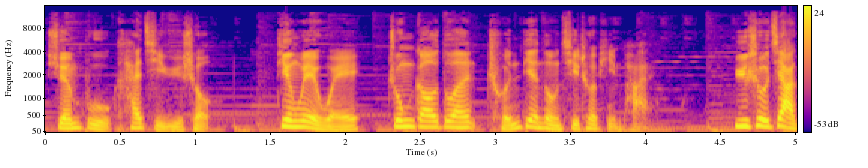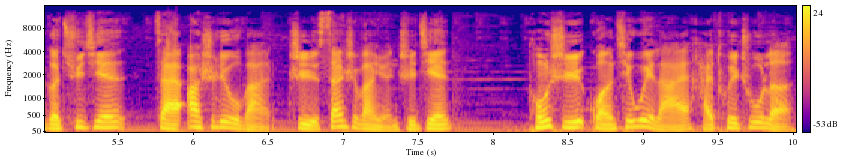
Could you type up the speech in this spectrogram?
宣布开启预售，定位为中高端纯电动汽车品牌。预售价格区间在二十六万至三十万元之间，同时广汽未来还推出了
